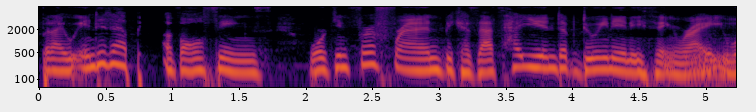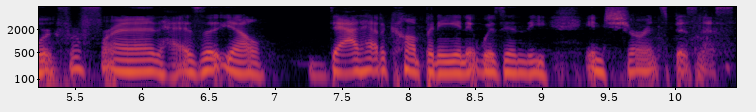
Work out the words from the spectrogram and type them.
But I ended up, of all things, working for a friend because that's how you end up doing anything, right? You mm-hmm. work for a friend, has a, you know, dad had a company and it was in the insurance business.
